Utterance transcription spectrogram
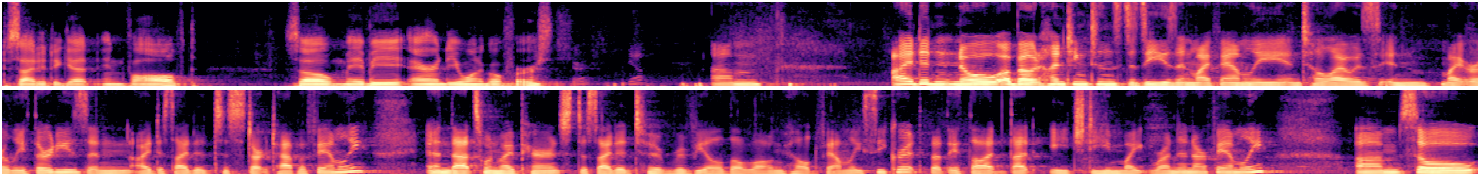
decided to get involved. So maybe Erin, do you want to go first? Sure. Yep. Um, I didn't know about Huntington's disease in my family until I was in my early 30s and I decided to start to have a family. And that's when my parents decided to reveal the long held family secret that they thought that HD might run in our family. Um, so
